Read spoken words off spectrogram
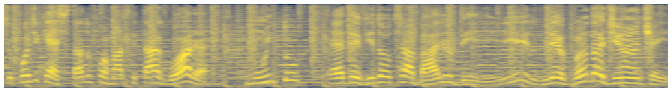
Se o podcast está do formato que está agora, muito é devido ao trabalho dele. E levando adiante aí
